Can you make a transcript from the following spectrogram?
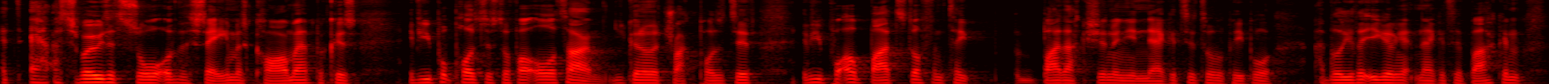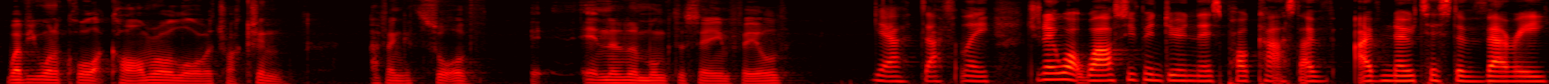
it, eh, I suppose it's sort of the same as karma because if you put positive stuff out all the time, you're going to attract positive. If you put out bad stuff and take bad action and you're negative to other people, I believe that you're going to get negative back. And whether you want to call that karma or law of attraction, I think it's sort of in and amongst the same field. Yeah, definitely. Do you know what? Whilst you've been doing this podcast, I've I've noticed a very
